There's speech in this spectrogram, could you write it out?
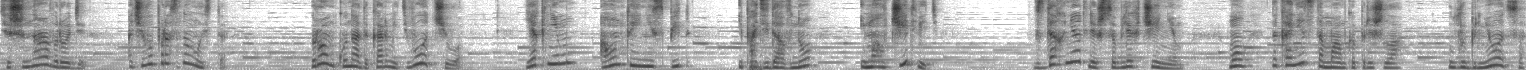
Тишина вроде. А чего проснулась-то? Ромку надо кормить, вот чего. Я к нему, а он-то и не спит. И поди давно. И молчит ведь. Вздохнет лишь с облегчением. Мол, наконец-то мамка пришла. Улыбнется.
